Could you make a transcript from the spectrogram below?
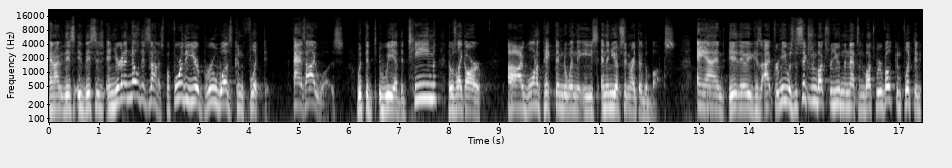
and I this this is, and you're going to know this is honest. Before the year, Brew was conflicted, as I was with the. We had the team that was like our. Ah, I want to pick them to win the East, and then you have sitting right there the Bucks. And because I, for me, it was the Sixers and Bucks for you, and the Nets and the Bucks. We were both conflicted.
